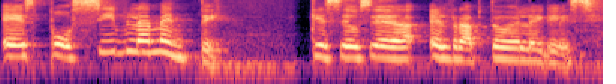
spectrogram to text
es posiblemente que se suceda el rapto de la iglesia.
